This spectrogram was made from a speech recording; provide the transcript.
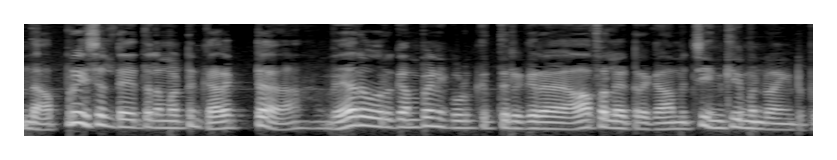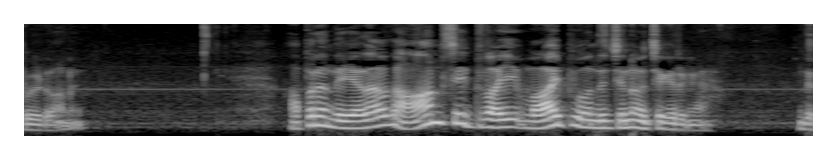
இந்த அப்ரைசல் டயத்தில் மட்டும் கரெக்டாக வேறு ஒரு கம்பெனி கொடுத்துருக்கிற ஆஃபர் லெட்டரை காமிச்சு இன்க்ரிமெண்ட் வாங்கிட்டு போயிடுவானுங்க. அப்புறம் இந்த ஏதாவது ஆன்சைட் வாய் வாய்ப்பு வந்துச்சுன்னு வச்சுக்கிறேங்க இந்த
